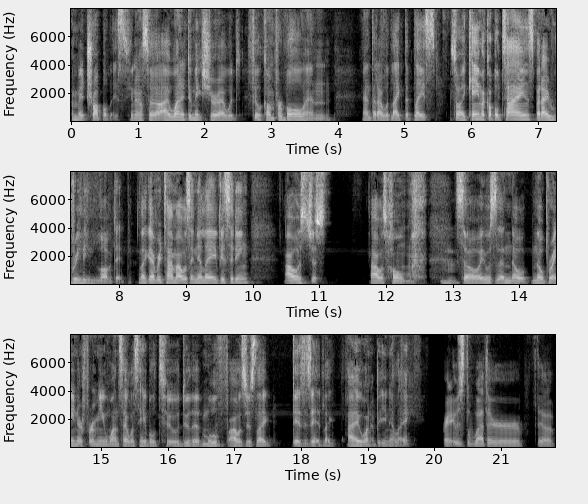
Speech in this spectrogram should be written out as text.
a metropolis, you know. So I wanted to make sure I would feel comfortable and and that I would like the place. So I came a couple times, but I really loved it. Like every time I was in LA visiting, I was just I was home. Mm-hmm. so it was a no no brainer for me once I was able to do the move. I was just like this is it. Like I want to be in LA. Right. It was the weather, the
